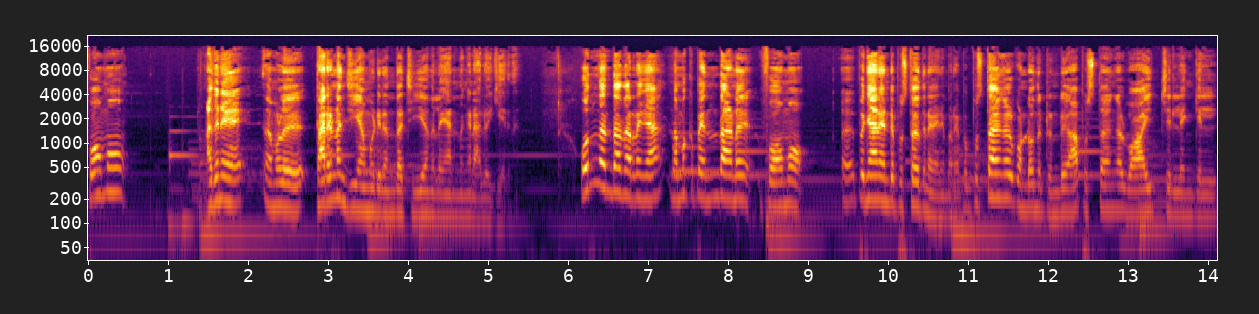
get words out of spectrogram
ഫോമോ അതിനെ നമ്മൾ തരണം ചെയ്യാൻ വേണ്ടിയിട്ട് എന്താ ചെയ്യുക എന്നുള്ള ഞാൻ ഇങ്ങനെ ആലോചിക്കായിരുന്നു ഒന്ന് എന്താന്ന് പറഞ്ഞു കഴിഞ്ഞാൽ നമുക്കിപ്പോൾ എന്താണ് ഫോമോ? ഇപ്പോൾ ഞാൻ എന്റെ പുസ്തകത്തിന്റെ കാര്യം പറയാം. ഇപ്പോൾ പുസ്തകങ്ങൾ കൊണ്ടുവന്നിട്ടുണ്ട്. ആ പുസ്തകങ്ങൾ വായിച്ചില്ലെങ്കിൽ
